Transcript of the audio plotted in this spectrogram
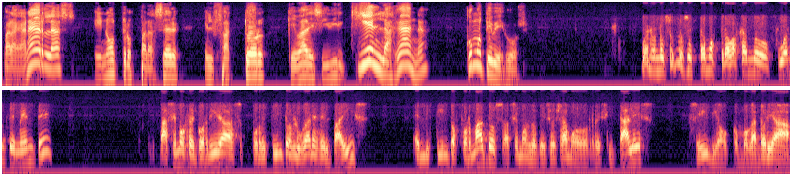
para ganarlas, en otros para ser el factor que va a decidir quién las gana. ¿Cómo te ves vos? Bueno, nosotros estamos trabajando fuertemente, hacemos recorridas por distintos lugares del país, en distintos formatos, hacemos lo que yo llamo recitales, ¿sí? Digo, convocatoria,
